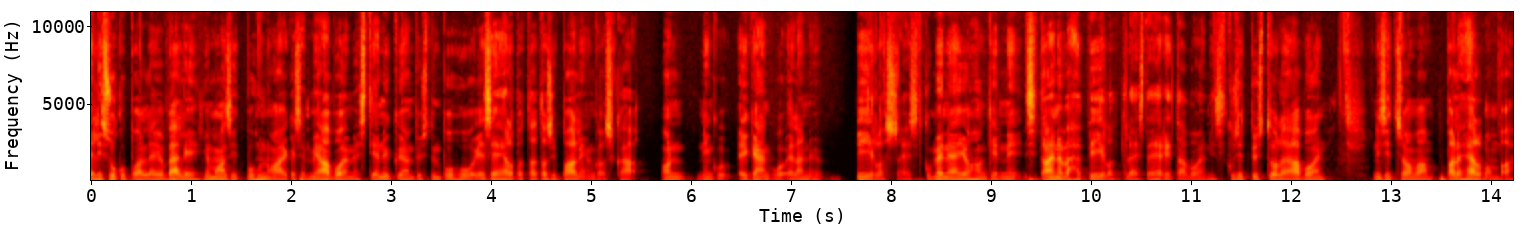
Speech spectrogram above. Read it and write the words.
eli sukupuolella ei ole väliä ja mä oon siitä puhunut aikaisemmin avoimesti ja nykyään pystyn puhumaan ja se helpottaa tosi paljon, koska on niinku ikään kuin elänyt piilossa ja sitten kun menee johonkin, niin sit aina vähän piilottelee sitä eri tavoin. Niin sitten kun sit pystyy olemaan avoin, niin sit se on vaan paljon helpompaa.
